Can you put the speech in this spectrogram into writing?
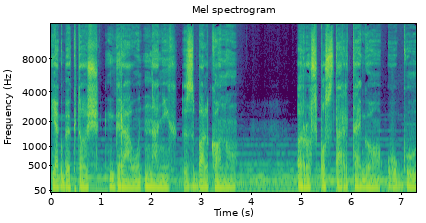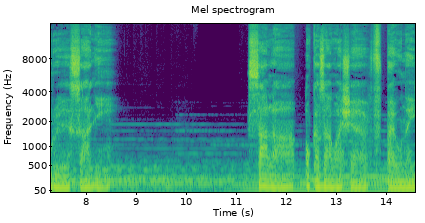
jakby ktoś grał na nich z balkonu rozpostartego u góry sali. Sala okazała się w pełnej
